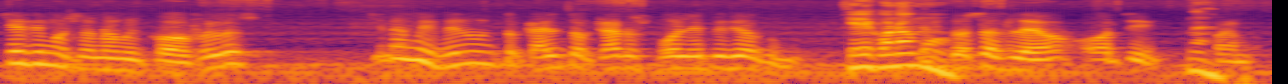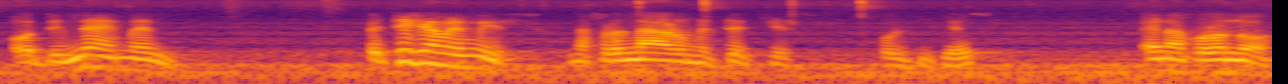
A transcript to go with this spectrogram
και δημοσιονομικό όφελος και να μην δίνουν το καλύτερο κράτος που όλοι επιδιώκουμε. Κύριε Οικονόμου. Αυτό σας λέω ότι Ναι. ότι ναι, μεν, πετύχαμε εμείς να φρενάρουμε τέτοιες πολιτικές. Ένα χρόνο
